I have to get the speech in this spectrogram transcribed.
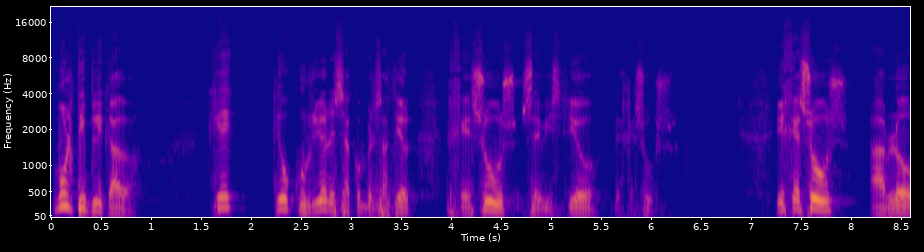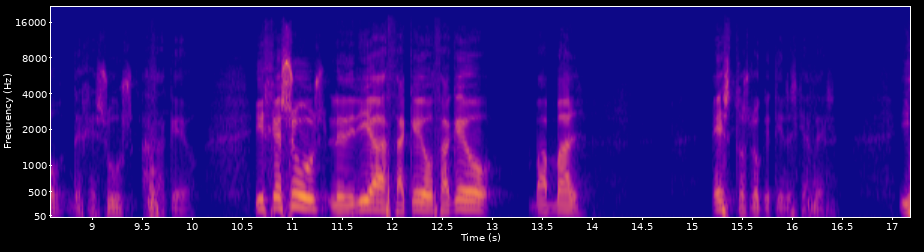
multiplicado. ¿Qué, qué ocurrió en esa conversación? Jesús se vistió de Jesús. Y Jesús habló de Jesús a Zaqueo. Y Jesús le diría a Zaqueo, Zaqueo, va mal. Esto es lo que tienes que hacer. Y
